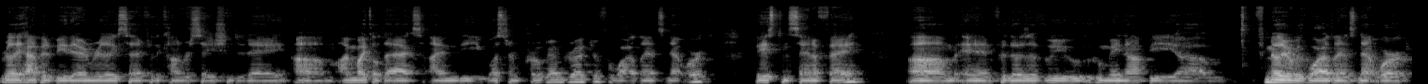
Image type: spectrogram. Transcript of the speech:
Really happy to be there and really excited for the conversation today. Um, I'm Michael Dax. I'm the Western Program Director for Wildlands Network, based in Santa Fe. Um, and for those of you who may not be um, familiar with Wildlands Network,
